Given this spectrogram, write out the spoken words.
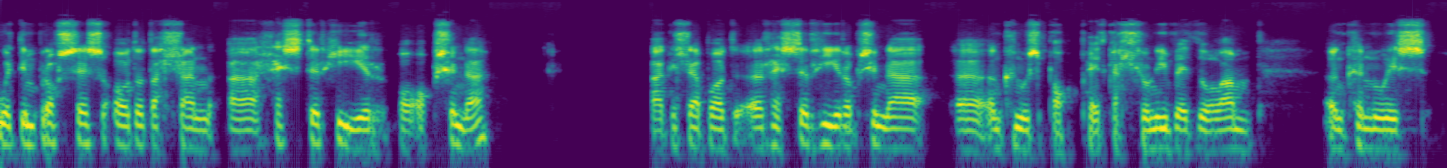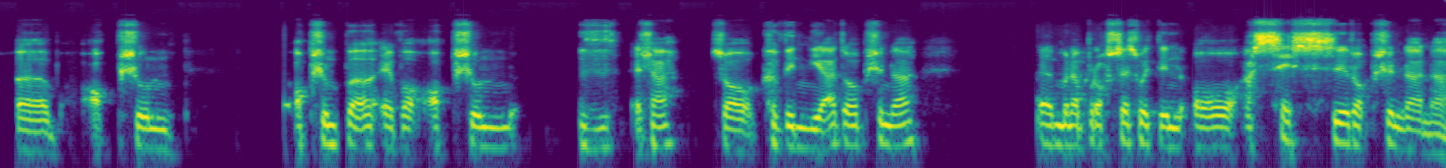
wedyn broses o dod allan a rhestr hir o opsiynau, a gallai bod y rhestr hir opsiynau uh, yn cynnwys popeth gallwn ni feddwl am yn cynnwys uh, opsiwn, opsiwn B efo opsiwn dd, ella, so cyfuniad o opsiynau. Um, mae yna broses wedyn o asesu'r opsiynau yna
